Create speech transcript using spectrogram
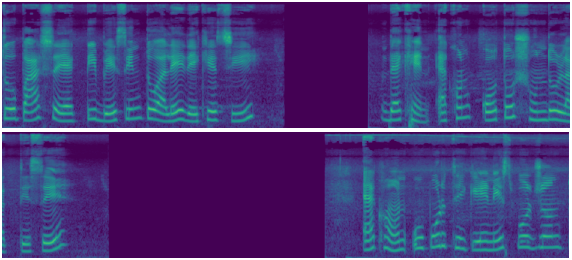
তো পাশে একটি বেসিন তোয়ালে রেখেছি। দেখেন, এখন কত সুন্দর লাগতেছে। এখন উপর থেকে নিচ পর্যন্ত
